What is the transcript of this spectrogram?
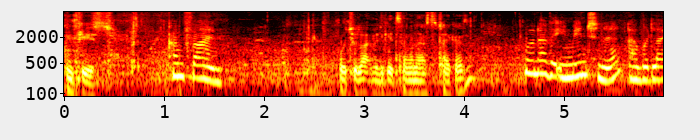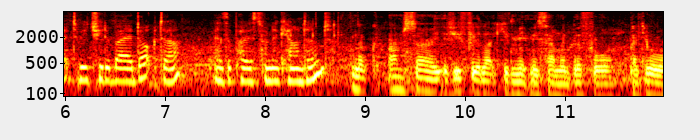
confused. I'm fine. Would you like me to get someone else to take over? Well, now that you mention it, I would like to be treated by a doctor as opposed to an accountant. Look, I'm sorry if you feel like you've met me somewhere before, but you're.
